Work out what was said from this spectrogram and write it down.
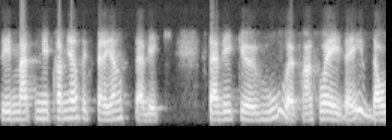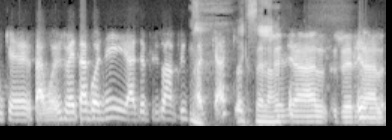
C'est ma, mes premières expériences avec avec vous, François et Dave. Donc, ça va, je vais être abonné à de plus en plus de podcasts. Excellent. Génial, génial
